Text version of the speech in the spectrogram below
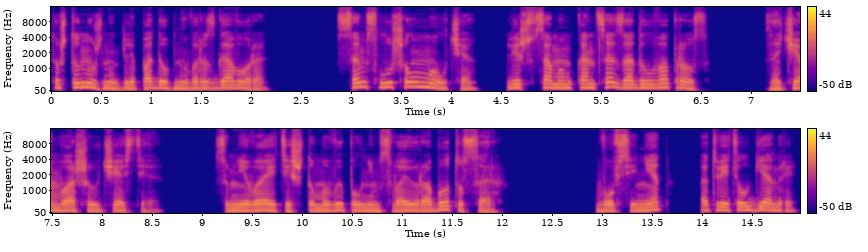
то, что нужно для подобного разговора. Сэм слушал молча, лишь в самом конце задал вопрос. «Зачем ваше участие? Сомневаетесь, что мы выполним свою работу, сэр?» «Вовсе нет», — ответил Генри.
